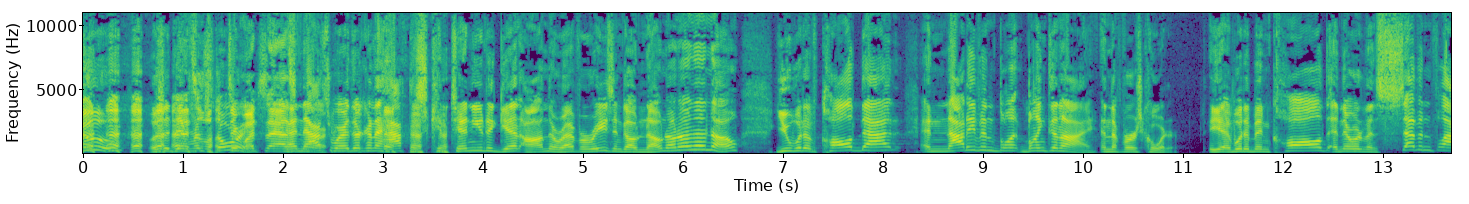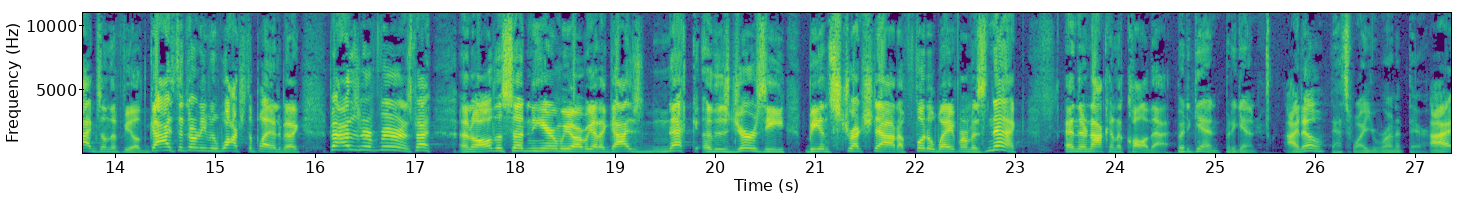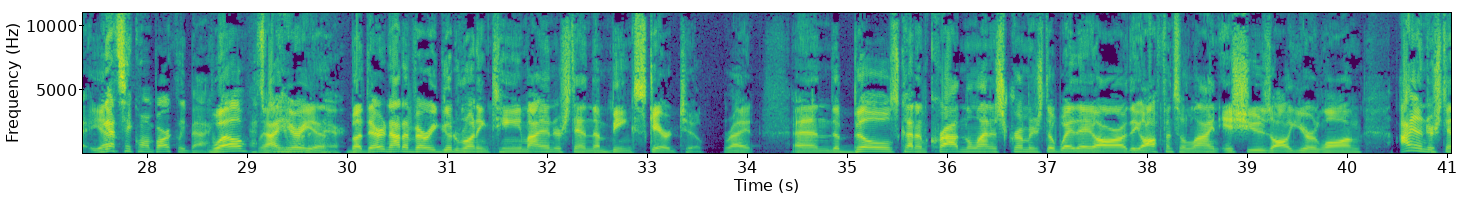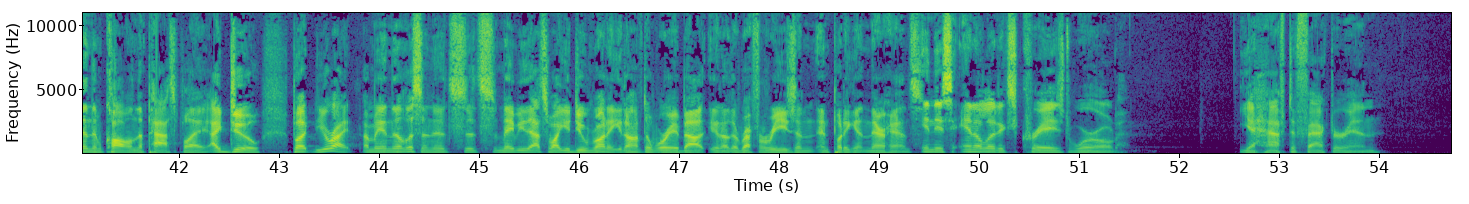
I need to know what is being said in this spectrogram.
was a different story. too much to ask and that's where they're going to have to continue to get on the referees and go, no, no, no, no, no. You would have called that and not even bl- blinked an eye in the first quarter. Yeah, it would have been called, and there would have been seven flags on the field. Guys that don't even watch the play would have been like, pass interference. pass-" And all of a sudden, here we are. We got a guy's neck of his jersey being stretched out a foot away from his neck, and they're not going to call that. But again, but again, I know. that's why you run it there. I- You yeah. got Saquon Barkley back. Well, I hear you, there. but they're not a very good running team. I understand them being scared too, right? And the Bills kind of crowding the line of scrimmage the way they are, the offensive line issues all year long. I understand them calling the pass play. I do, but you're right. I mean, listen, it's it's maybe that's why you do run it. You don't have to worry about you know the referees and, and putting it in their hands. in this analytics crazed world, you have to factor in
